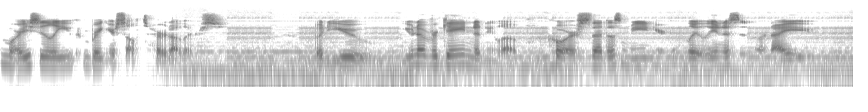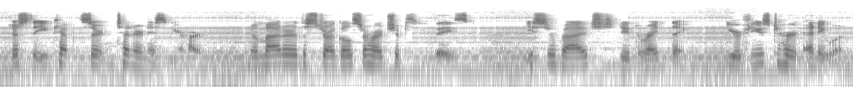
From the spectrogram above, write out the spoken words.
The more easily you can bring yourself to hurt others. But you, you never gained any love. Of course, that doesn't mean you're completely innocent or naive, just that you kept a certain tenderness in your heart. No matter the struggles or hardships you faced, you survived to do the right thing. You refused to hurt anyone.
